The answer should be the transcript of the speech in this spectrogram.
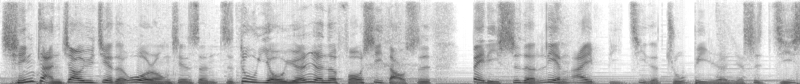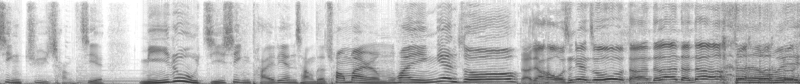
情感教育界的卧龙先生，只渡有缘人的佛系导师。贝里斯的恋爱笔记的主笔人，也是即兴剧场界麋鹿即兴排练场的创办人。我们欢迎念祖。大家好，我是念祖。等等等等等，我们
